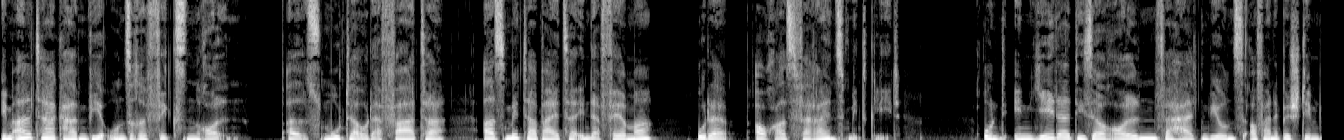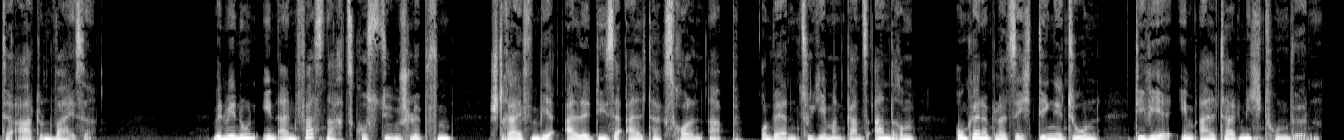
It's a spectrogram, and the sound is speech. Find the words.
Im Alltag haben wir unsere fixen Rollen. Als Mutter oder Vater, als Mitarbeiter in der Firma oder auch als Vereinsmitglied. Und in jeder dieser Rollen verhalten wir uns auf eine bestimmte Art und Weise. Wenn wir nun in ein Fastnachtskostüm schlüpfen, streifen wir alle diese Alltagsrollen ab und werden zu jemand ganz anderem und können plötzlich Dinge tun, die wir im Alltag nicht tun würden.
